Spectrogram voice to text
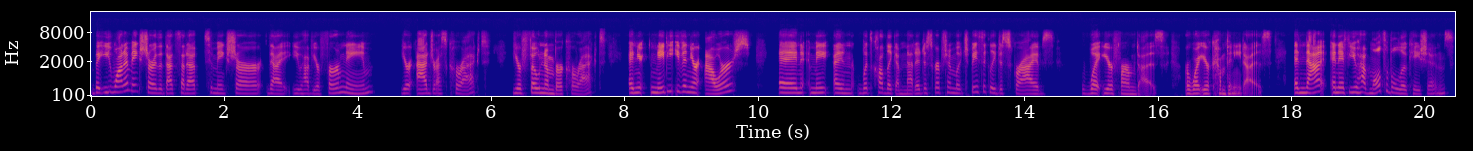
But you want to make sure that that's set up to make sure that you have your firm name, your address correct, your phone number correct, and your, maybe even your hours and may and what's called like a meta description, which basically describes what your firm does or what your company does. And that, and if you have multiple locations,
